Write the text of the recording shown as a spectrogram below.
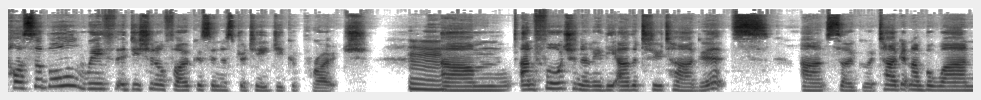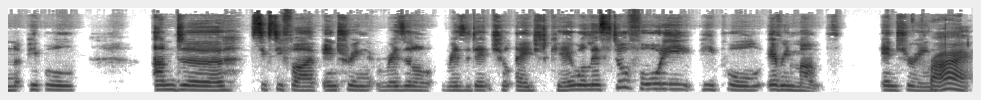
possible with additional focus and a strategic approach. Mm. Um, unfortunately, the other two targets aren't so good. Target number one, people under 65 entering residential aged care. Well, there's still 40 people every month entering right.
